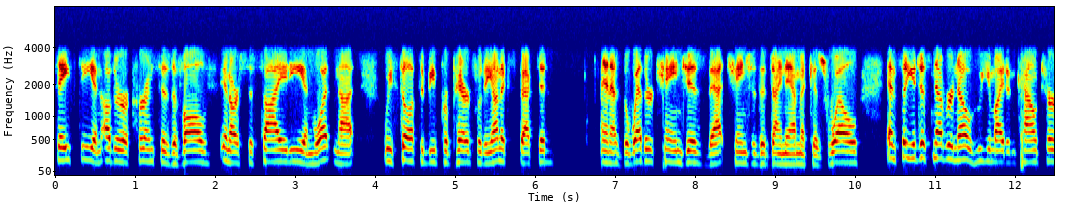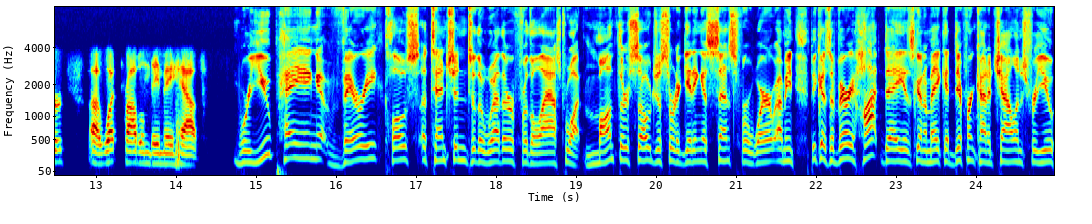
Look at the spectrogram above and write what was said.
safety and other occurrences evolve in our society and whatnot, we still have to be prepared for the unexpected. And as the weather changes, that changes the dynamic as well. And so you just never know who you might encounter, uh, what problem they may have. Were you paying very close attention to the weather for the last what month or so, just sort of getting a sense for where? I mean, because a very hot day is going to make a different kind of challenge for you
